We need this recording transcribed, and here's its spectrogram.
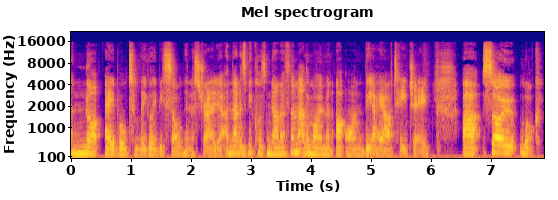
are not able to legally be sold in Australia, and that is because none of them at the moment are on the ARTG. Uh, so, look,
